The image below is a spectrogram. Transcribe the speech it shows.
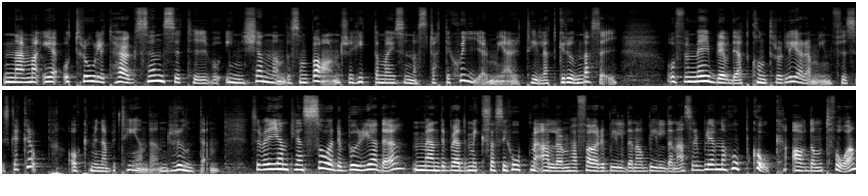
när man är otroligt högsensitiv och inkännande som barn så hittar man ju sina strategier mer till att grunda sig. Och för mig blev det att kontrollera min fysiska kropp och mina beteenden runt den. Så det var egentligen så det började, men det började mixas ihop med alla de här förebilderna och bilderna, så det blev en hopkok av de två.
